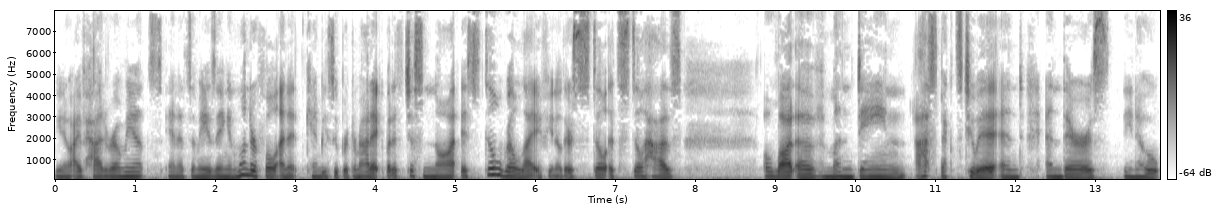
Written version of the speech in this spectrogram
you know, I've had romance and it's amazing and wonderful and it can be super dramatic, but it's just not, it's still real life. You know, there's still, it still has a lot of mundane aspects to it and, and there's, you know,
